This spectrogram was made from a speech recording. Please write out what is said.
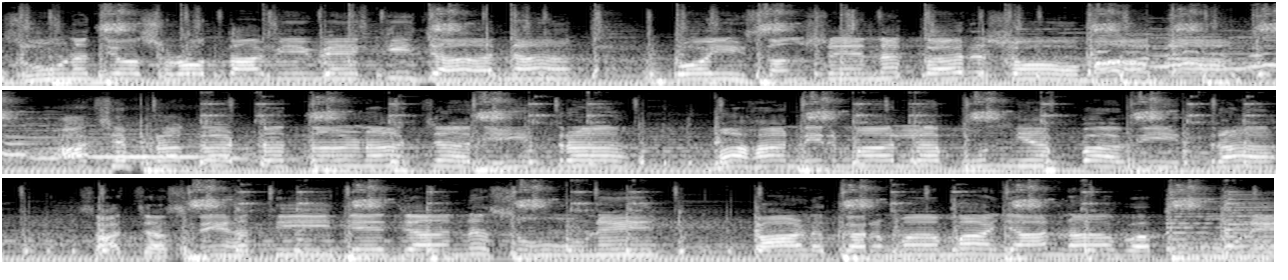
સુણજો શ્રોતા વિવેકી જાના કોઈ સંશય ન કરશો માના આ છે પ્રગટ તણા ચરિત્ર મહાનિર્મલ પુણ્ય પવિત્ર સાચા સ્નેહથી જે જન સુણે કાળ કર્મ માયા નવ પૂણે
